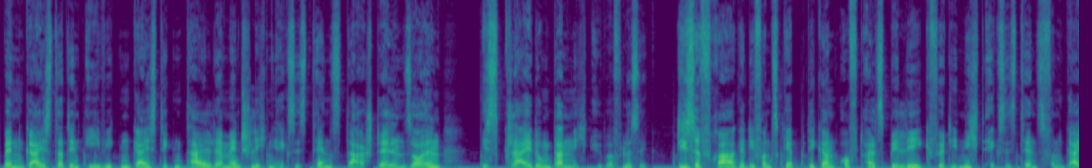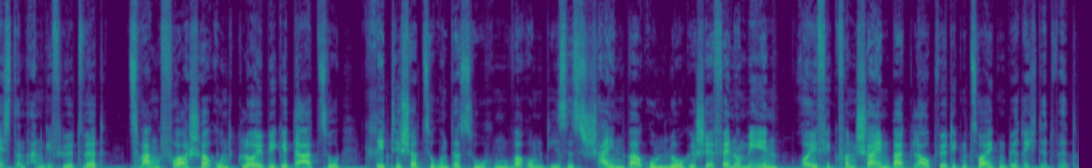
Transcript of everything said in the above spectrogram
Wenn Geister den ewigen geistigen Teil der menschlichen Existenz darstellen sollen, ist Kleidung dann nicht überflüssig? Diese Frage, die von Skeptikern oft als Beleg für die Nichtexistenz von Geistern angeführt wird, zwang Forscher und Gläubige dazu, kritischer zu untersuchen, warum dieses scheinbar unlogische Phänomen häufig von scheinbar glaubwürdigen Zeugen berichtet wird.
